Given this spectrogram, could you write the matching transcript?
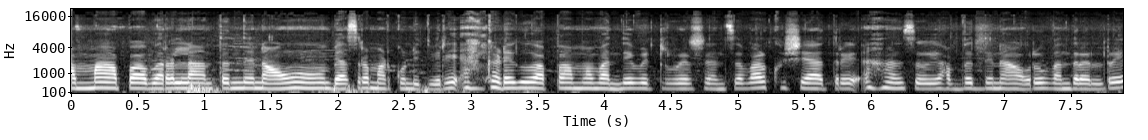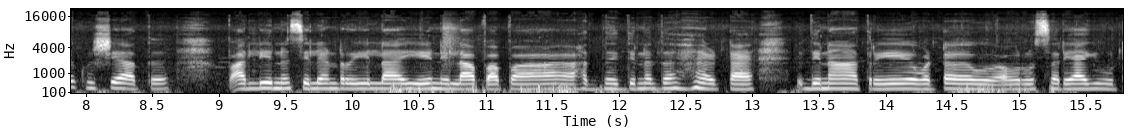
ಅಮ್ಮ, ಅಪ್ಪ ಬರಲ್ಲ ಅಂತಂದು ನಾವು ಬೇಸರ ಮಾಡ್ಕೊಂಡಿದ್ವಿ ರೀ. ಕಡೆಗೂ ಅಪ್ಪ, ಅಮ್ಮ ಬಂದೇ ಬಿಟ್ರು ಫ್ರೆಂಡ್ಸ್ ಭಾಳ ಖುಷಿ ಆಯ್ತು ರೀ. ಸೊ ಹಬ್ಬದ ದಿನ ಅವರು ಬಂದ್ರಲ್ಲ ರೀ, ಖುಷಿ ಆಯ್ತು ಅಲ್ಲಿನೂ ಸಿಲಿಂಡ್ರ್ ಇಲ್ಲ, ಏನಿಲ್ಲ, ಪಾಪ ಹದಿನೈದು ದಿನದ ಟೈ, ದಿನ ಆತು ರೀ. ಒಟ್ಟು ಅವರು ಸರಿಯಾಗಿ ಊಟ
